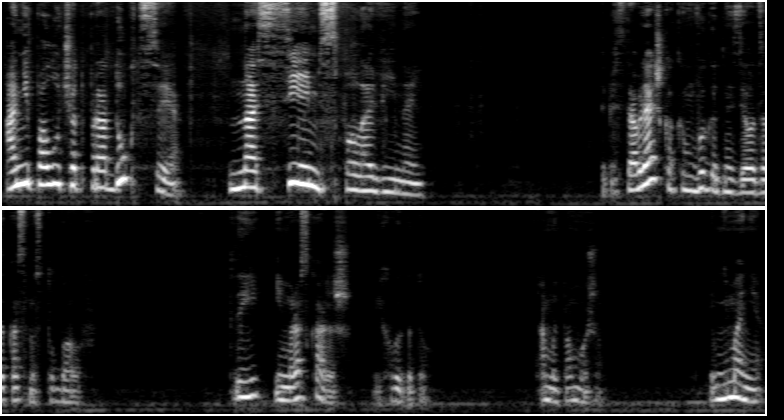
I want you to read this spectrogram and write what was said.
они получат продукции на 7,5 ты представляешь, как им выгодно сделать заказ на 100 баллов? Ты им расскажешь их выгоду, а мы поможем. И внимание,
